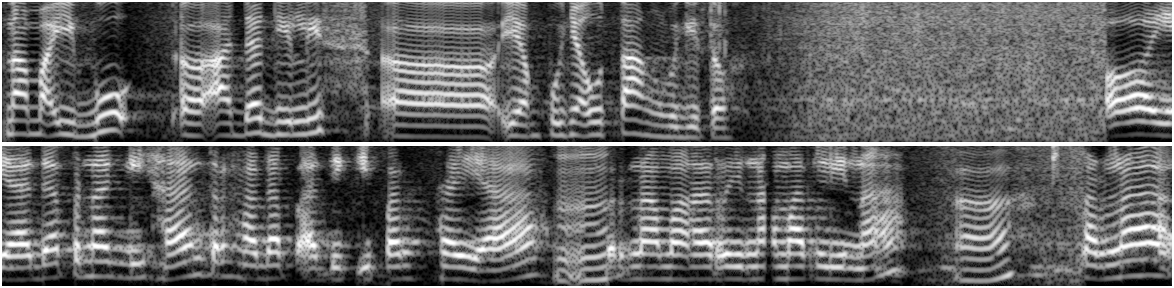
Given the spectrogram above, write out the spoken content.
nama ibu uh, ada di list uh, yang punya utang begitu. Oh ya, ada penagihan terhadap adik ipar saya mm -hmm. bernama Rina Marlina. Uh. Karena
